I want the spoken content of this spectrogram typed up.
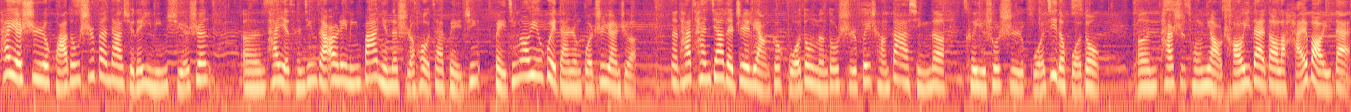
他也是华东师范大学的一名学生。嗯，他也曾经在2008年的时候在北京北京奥运会担任过志愿者。那他参加的这两个活动呢，都是非常大型的，可以说是国际的活动。嗯，他是从鸟巢一带到了海宝一带。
